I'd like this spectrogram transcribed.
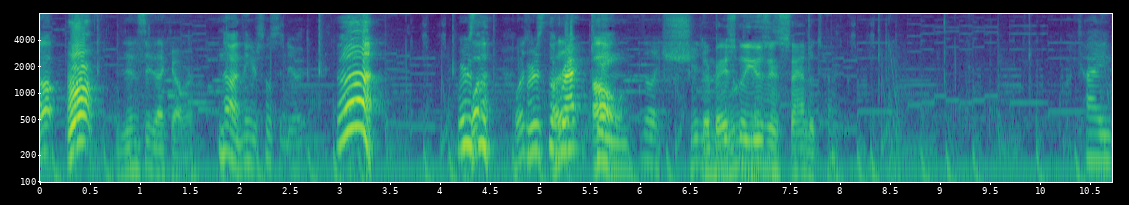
Oh, Huh? you didn't see that coming. No, I think you're supposed to do it. Ah! Where's What? the What? Where's the Are they- Rat King? Oh, they're like shitty. They're basically blue using things. sand attacks. I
